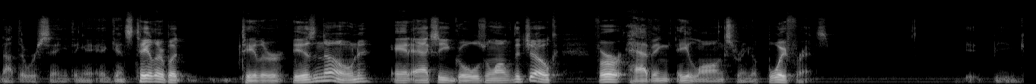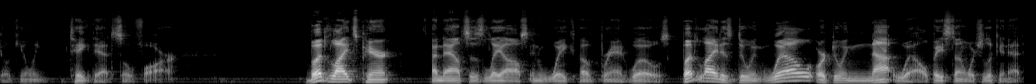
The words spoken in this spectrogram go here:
Not that we're saying anything against Taylor, but Taylor is known and actually goes along with the joke for having a long string of boyfriends. You can only take that so far. Bud Light's parent announces layoffs in wake of brand woes. Bud Light is doing well or doing not well based on what you're looking at.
